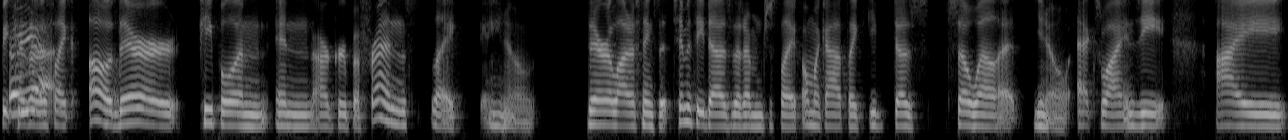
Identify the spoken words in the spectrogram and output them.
because i was like oh there are people in in our group of friends like you know there are a lot of things that timothy does that i'm just like oh my god like he does so well at you know x y and z i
